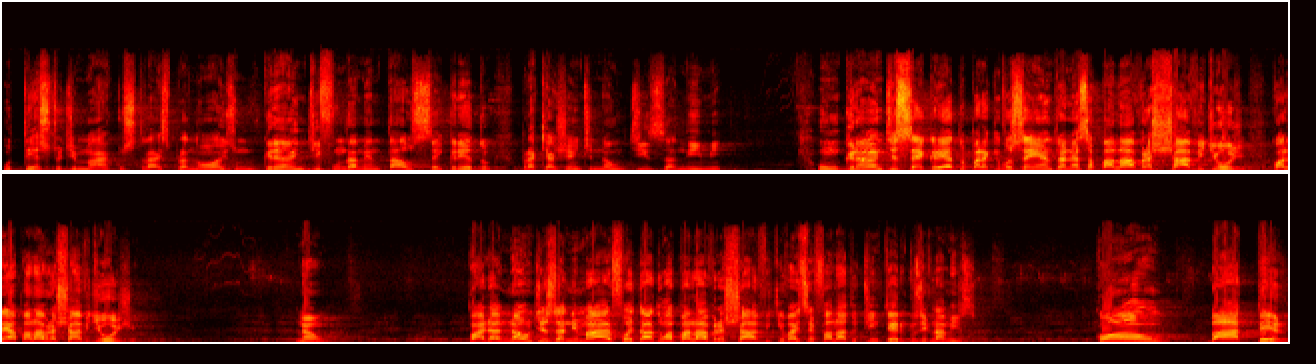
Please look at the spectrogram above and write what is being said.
O texto de Marcos traz para nós um grande fundamental segredo para que a gente não desanime. Um grande segredo para que você entre nessa palavra-chave de hoje. Qual é a palavra-chave de hoje? Não. Para não desanimar, foi dada uma palavra-chave que vai ser falada o dia inteiro, inclusive na missa. Combater.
